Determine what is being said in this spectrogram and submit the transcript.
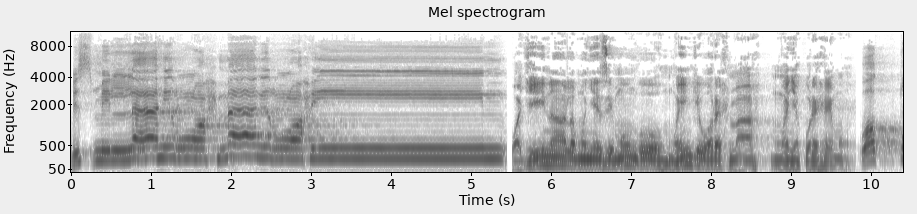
Bismillahirrahmanirrahim. Kwa jina la Mwenyezi Mungu, mwingi wa rehma, mwenye kurehemu. Wattur.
